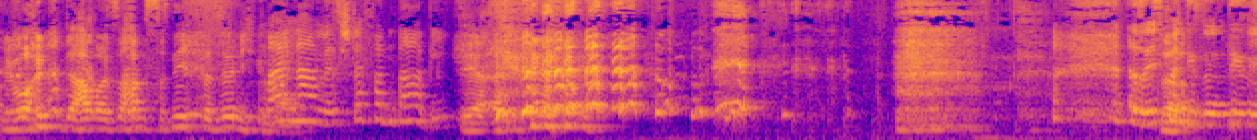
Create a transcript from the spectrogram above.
Wir wollten, haben uns das nicht persönlich gemacht. Mein Name ist Stefan Barbie. Ja. Also ich so. fand diesen, diesen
